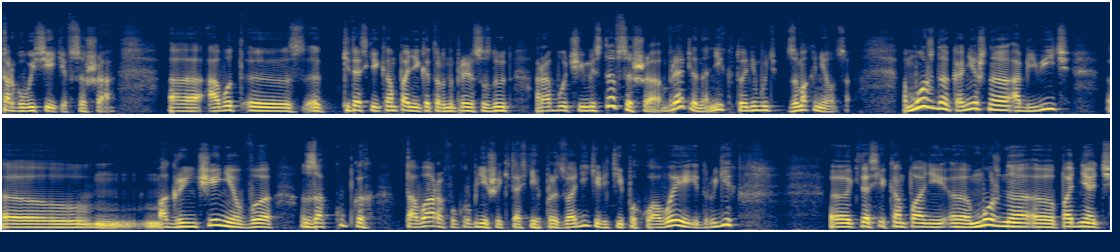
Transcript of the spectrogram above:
торговые сети в США. А, а вот э, э, китайские компании, которые, например, создают рабочие места в США, вряд ли на них кто-нибудь замахнется. Можно, конечно, объявить э, ограничения в закупках товаров у крупнейших китайских производителей типа Huawei и других китайских компаний, можно поднять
